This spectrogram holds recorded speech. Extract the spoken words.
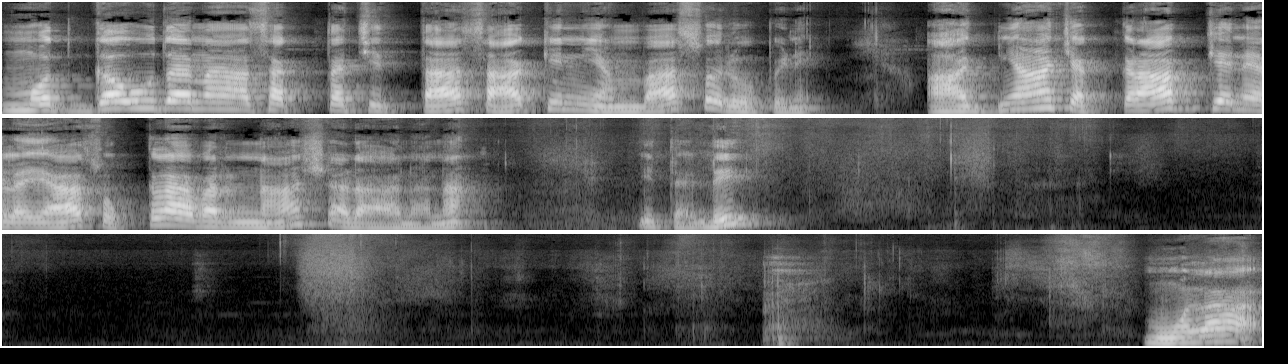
ముద్గౌదనాసక్త చిత్త సాకిన్యంబ స్వరూపిణి. ఆజ్ఞాచక్రాబ్జ నిలయ శుక్లవర్ణ షడానన. ఈ తల్లి మూల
